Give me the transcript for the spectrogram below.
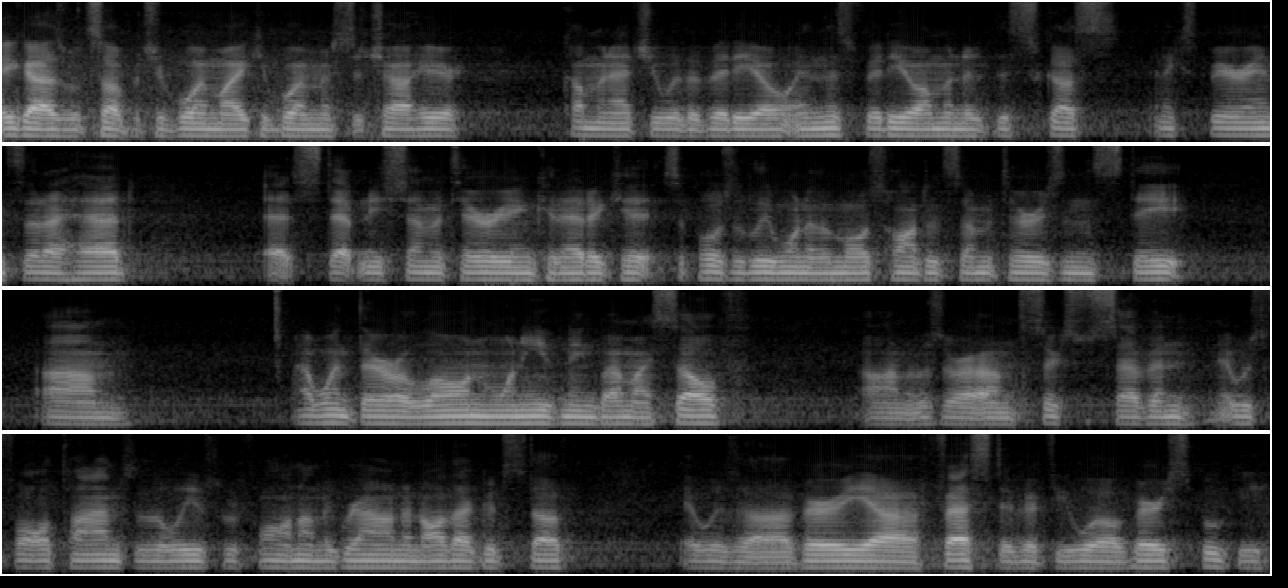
Hey guys, what's up? It's your boy Mike, your boy Mr. Chow here, coming at you with a video. In this video, I'm going to discuss an experience that I had at Stepney Cemetery in Connecticut, supposedly one of the most haunted cemeteries in the state. Um, I went there alone one evening by myself. Um, it was around 6 or 7. It was fall time, so the leaves were falling on the ground and all that good stuff. It was uh, very uh, festive, if you will, very spooky.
